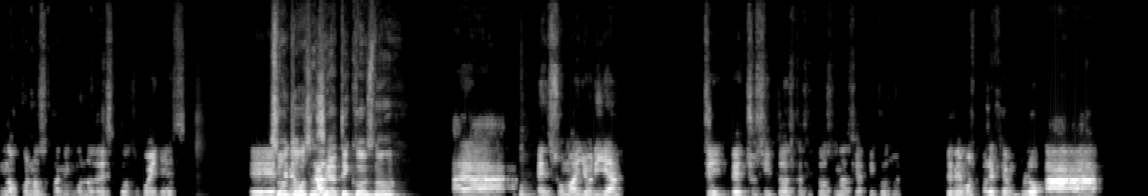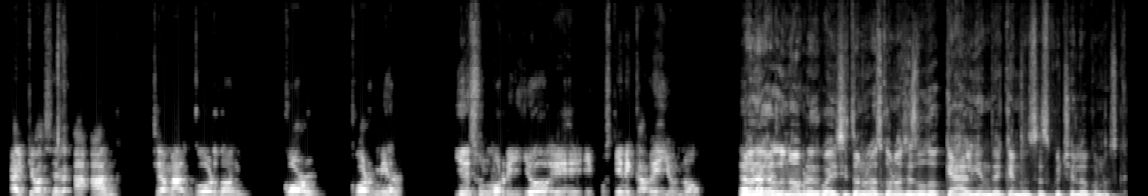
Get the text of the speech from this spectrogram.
no conozco a ninguno de estos güeyes. Eh, Son todos a- asiáticos, ¿no? a- en su mayoría. Sí, de hecho, sí, todos, casi todos son asiáticos, güey. Tenemos, por ejemplo, a, al que va a ser a Ang, se llama Gordon Cor Cormier, y es un morrillo, eh, y pues tiene cabello, ¿no? La No digas los nombres, güey. Si tú no los conoces, dudo que alguien de que nos escuche lo conozca.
